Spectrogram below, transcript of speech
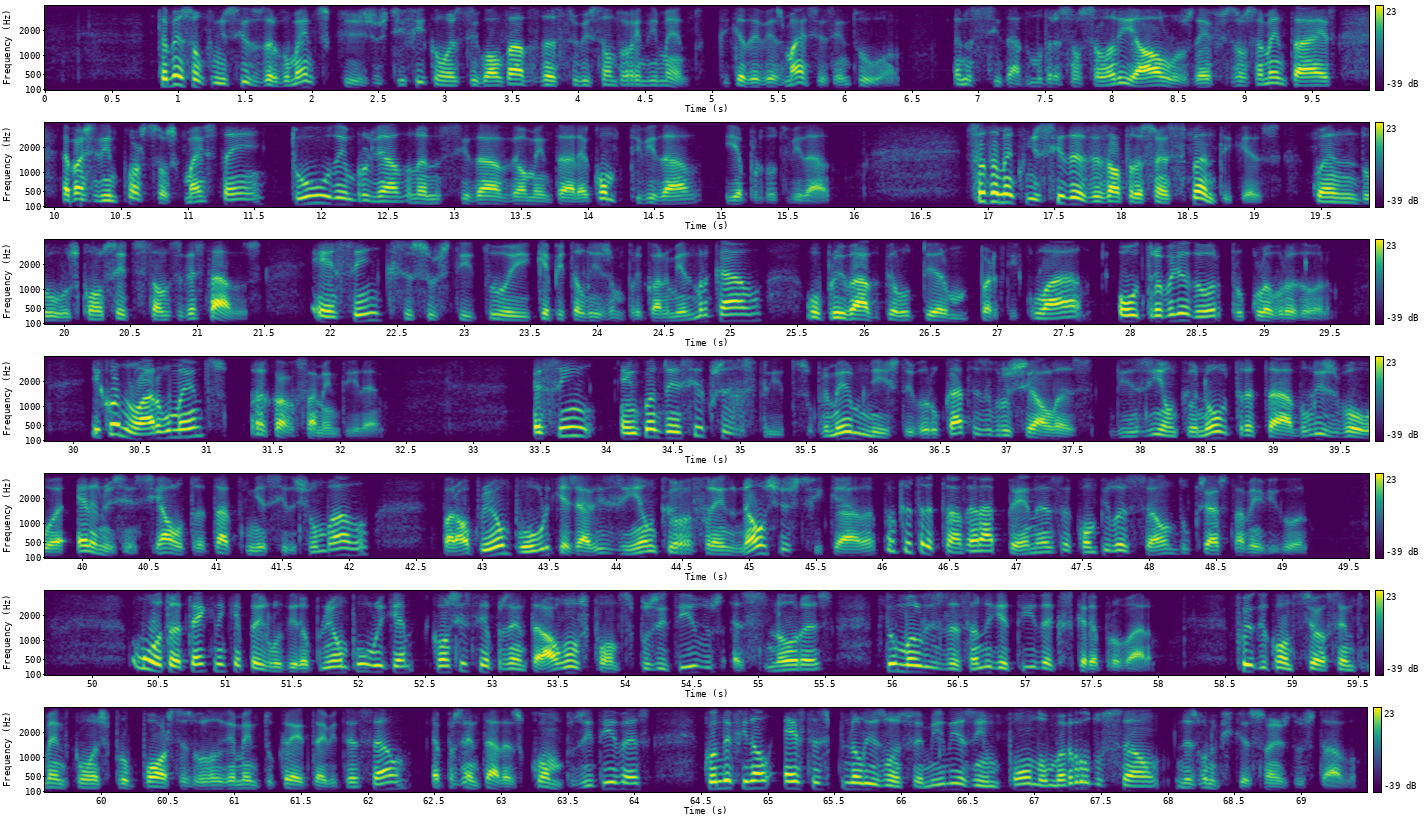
Também são conhecidos os argumentos que justificam as desigualdades na distribuição do rendimento, que cada vez mais se acentuam a necessidade de moderação salarial, os déficits orçamentais, a baixa de impostos aos que mais têm, tudo embrulhado na necessidade de aumentar a competitividade e a produtividade. São também conhecidas as alterações semânticas, quando os conceitos estão desgastados. É assim que se substitui capitalismo por economia de mercado, o privado pelo termo particular ou o trabalhador por colaborador. E quando não há argumentos, recorre-se à mentira. Assim, enquanto em círculos restritos o Primeiro-Ministro e burocratas de Bruxelas diziam que o novo Tratado de Lisboa era no essencial o tratado que tinha sido chumbado, para a opinião pública já diziam que o referendo não se justificava porque o tratado era apenas a compilação do que já estava em vigor. Uma outra técnica para iludir a opinião pública consiste em apresentar alguns pontos positivos, as cenouras, de uma legislação negativa que se quer aprovar. Foi o que aconteceu recentemente com as propostas do alargamento do crédito à habitação, apresentadas como positivas, quando afinal estas penalizam as famílias impondo uma redução nas bonificações do Estado.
